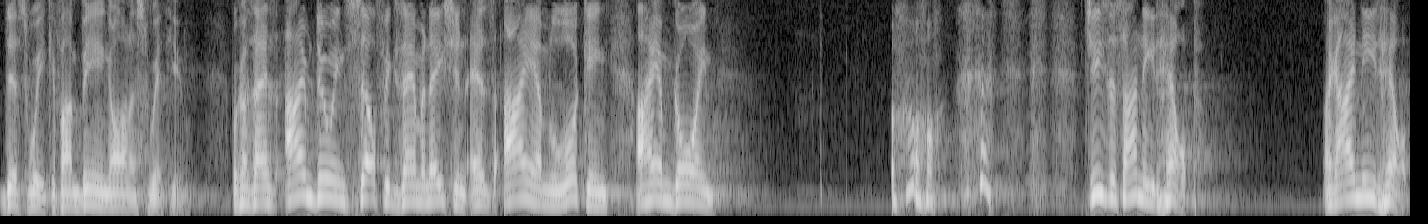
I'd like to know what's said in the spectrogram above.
this week, if I'm being honest with you. Because as I'm doing self examination, as I am looking, I am going, oh, Jesus, I need help. Like, I need help.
